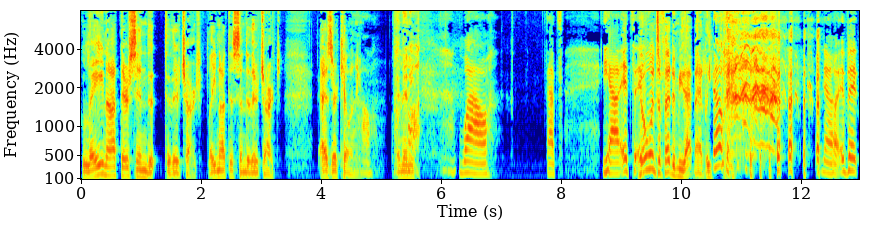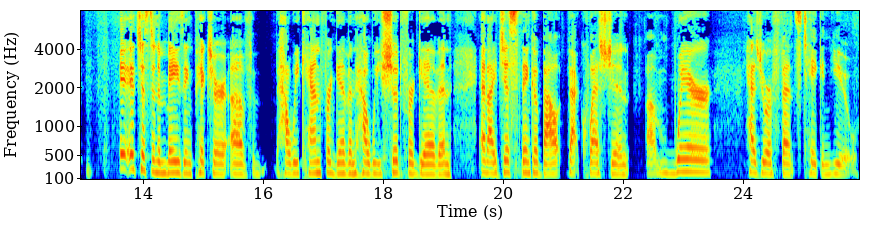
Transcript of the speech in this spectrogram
Lay not their sin to, to their charge. Lay not this sin to their charge." As they're killing Wow. him, and then he, Wow. That's, yeah, it's, it's no one's offended me that badly. no, no, but it's just an amazing picture of how we can forgive and how we should forgive. And, and I just think about that question, um, where has your offense taken you?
